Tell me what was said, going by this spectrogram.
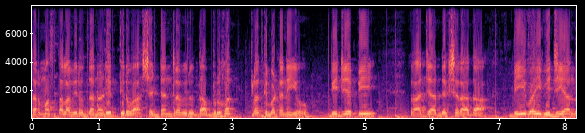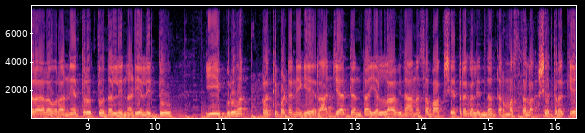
ಧರ್ಮಸ್ಥಳ ವಿರುದ್ಧ ನಡೆಯುತ್ತಿರುವ ಷಡ್ಯಂತ್ರ ವಿರುದ್ಧ ಬೃಹತ್ ಪ್ರತಿಭಟನೆಯು ಬಿಜೆಪಿ ರಾಜ್ಯಾಧ್ಯಕ್ಷರಾದ ಬಿವೈ ವಿಜಯೇಂದ್ರರವರ ನೇತೃತ್ವದಲ್ಲಿ ನಡೆಯಲಿದ್ದು ಈ ಬೃಹತ್ ಪ್ರತಿಭಟನೆಗೆ ರಾಜ್ಯಾದ್ಯಂತ ಎಲ್ಲ ವಿಧಾನಸಭಾ ಕ್ಷೇತ್ರಗಳಿಂದ ಧರ್ಮಸ್ಥಳ ಕ್ಷೇತ್ರಕ್ಕೆ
